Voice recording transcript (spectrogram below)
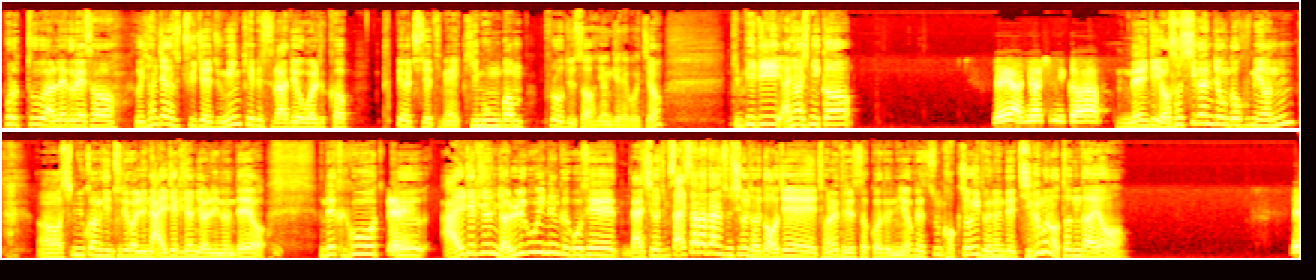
포르투 알레그레에서 그 현장에서 취재 중인 KBS 라디오 월드컵 특별 취재팀의 김홍범 프로듀서 연결해 보죠. 김 PD 안녕하십니까? 네, 안녕하십니까? 네, 이제 6시간 정도 후면 어, 16강 진출이 걸린 알제리전 열리는데요. 근데 그곳 네. 그 알제리전 열리고 있는 그곳에 날씨가 좀 쌀쌀하다는 소식을 저희도 어제 전해 드렸었거든요. 그래서 좀 걱정이 되는데 지금은 어떤가요? 네,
